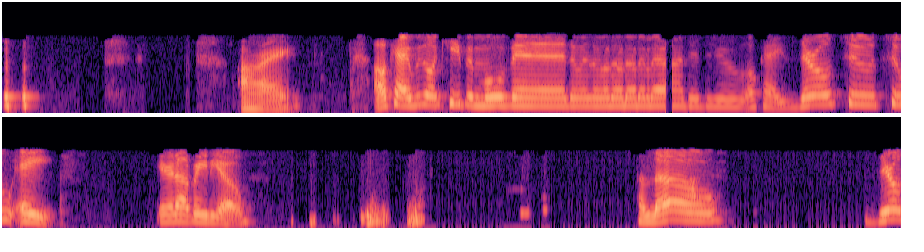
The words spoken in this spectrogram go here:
all right. Okay, we're gonna keep it moving. Did you okay? Zero two two eight. Air it out radio. Hello. Zero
